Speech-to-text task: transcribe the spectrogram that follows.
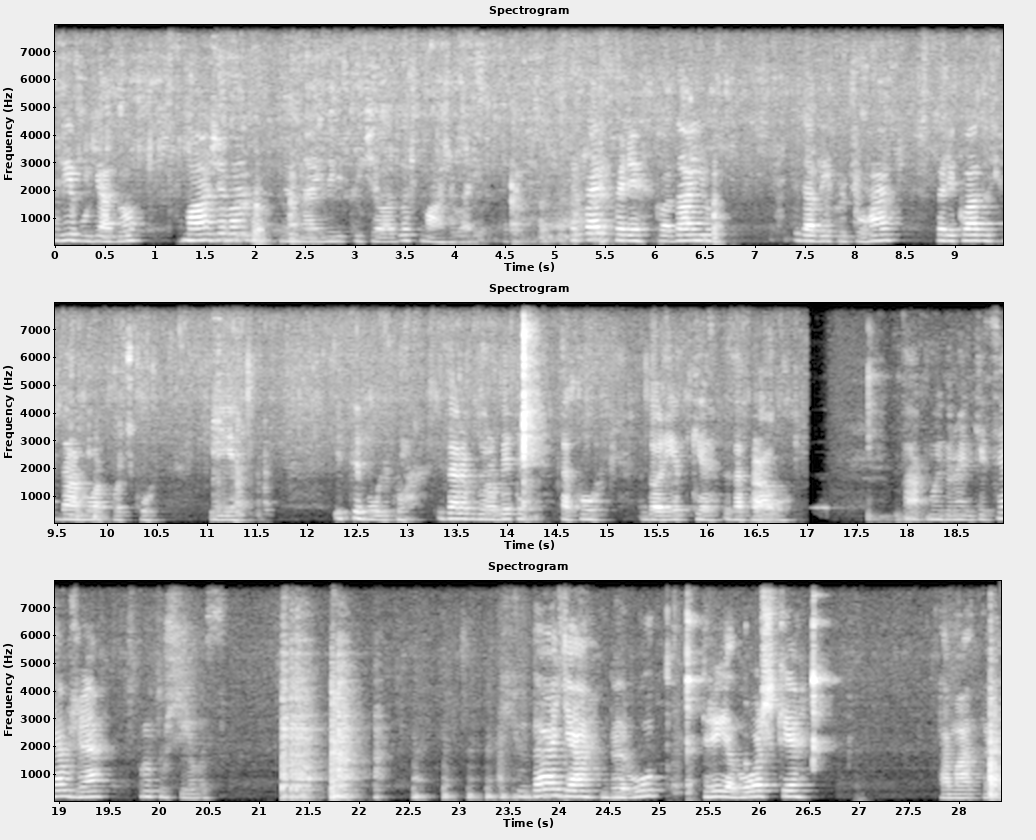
рибу я досмажила. Не знаю, не відключила, досмажила рибку. Тепер перекладаю, сюди виключу газ, перекладу сюди морквочку і, і цибульку. І зараз буду робити таку до рибки заправу. Так, мої дорогенькі, це вже протушилось. Сюди я беру 3 ложки томатної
